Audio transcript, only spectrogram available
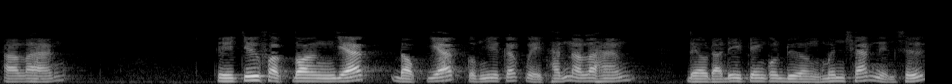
a la hán thì chư phật toàn giác, độc giác cũng như các vị thánh a la hán đều đã đi trên con đường minh sát niệm xứ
